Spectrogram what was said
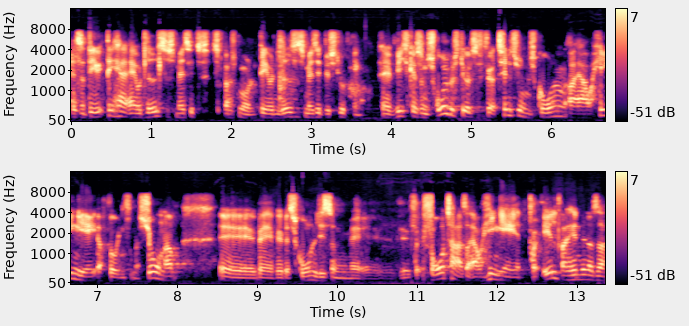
Altså det, det her er jo et ledelsesmæssigt spørgsmål. Det er jo en ledelsesmæssig beslutning. Øh, vi skal som skolebestyrelse føre tilsyn med skolen og er afhængige af at få information om, øh, hvad, hvad skolen ligesom øh, foretager sig, er afhængige af, at forældre henvender sig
